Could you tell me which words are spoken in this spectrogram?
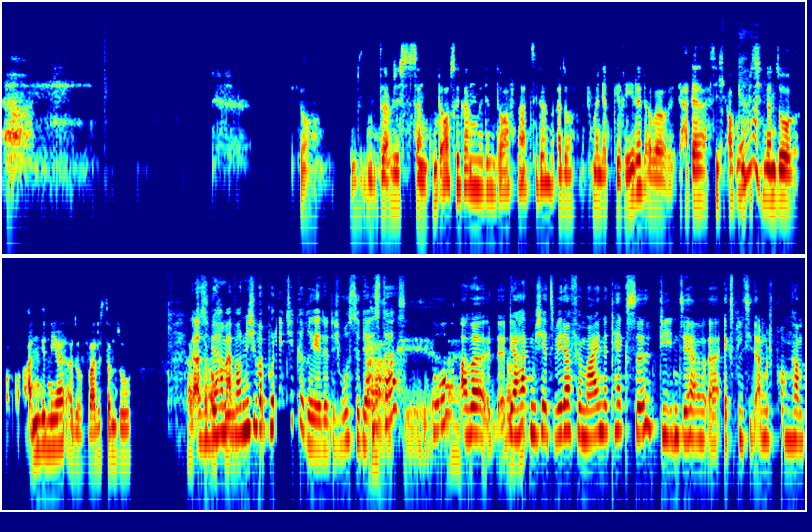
Ja. ja. ja. Ist es dann gut ausgegangen mit dem Dorfnazi dann? Also, ich meine, ihr habt geredet, aber hat er sich auch ja. ein bisschen dann so angenähert? Also war das dann so Gab's also wir haben so? einfach nicht über Politik geredet. Ich wusste, der ah, ist das. Okay. So, ah, aber okay. der hat mich jetzt weder für meine Texte, die ihn sehr äh, explizit angesprochen haben,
